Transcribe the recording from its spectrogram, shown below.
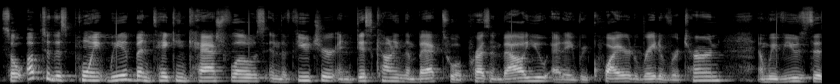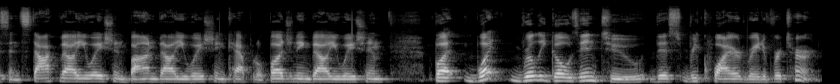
So up to this point, we have been taking cash flows in the future and discounting them back to a present value at a required rate of return, and we've used this in stock valuation, bond valuation, capital budgeting valuation. But what really goes into this required rate of return?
